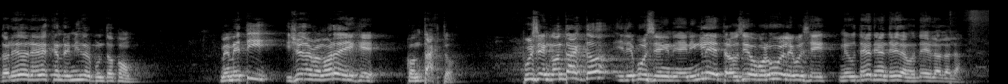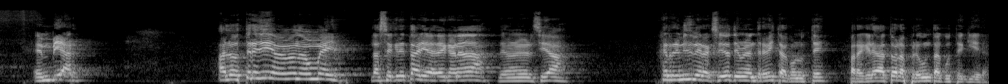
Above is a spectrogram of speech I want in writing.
www.henrymisber.com. Me metí y yo ya me acordé y dije, contacto. Puse en contacto y le puse en, inglés, traducido por Google, le puse, me gustaría tener entrevista con usted, bla, bla, bla. Enviar. A los tres días me manda un mail, la secretaria de Canadá, de la universidad. Henry Misber accedió a tener una entrevista con usted para que le haga todas las preguntas que usted quiera.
